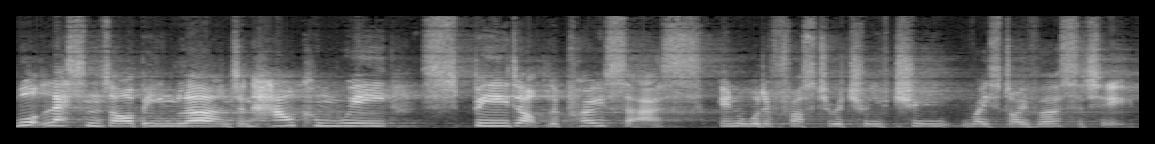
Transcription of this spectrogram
what lessons are being learned and how can we speed up the process in order for us to achieve true race diversity.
